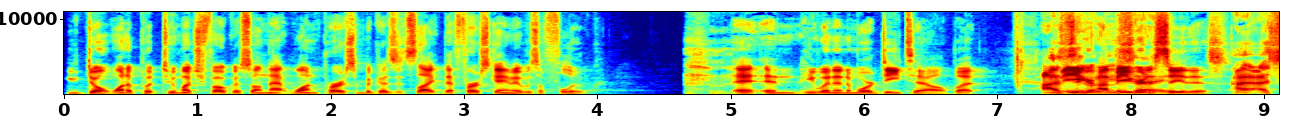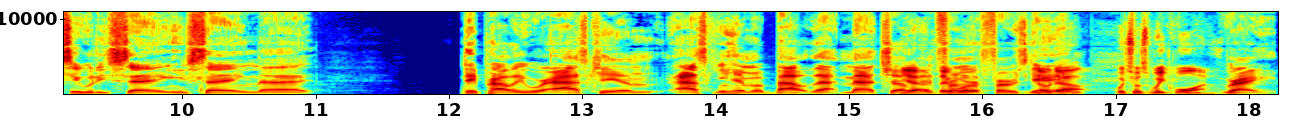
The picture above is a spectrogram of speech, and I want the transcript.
You don't want to put too much focus on that one person because it's like the first game, it was a fluke. and, and he went into more detail. But I'm eager, I'm eager to see this. I, I see what he's saying. He's saying that they probably were asking him asking him about that matchup Yeah, and they from were. the first No game. doubt. Which was week one. Right.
